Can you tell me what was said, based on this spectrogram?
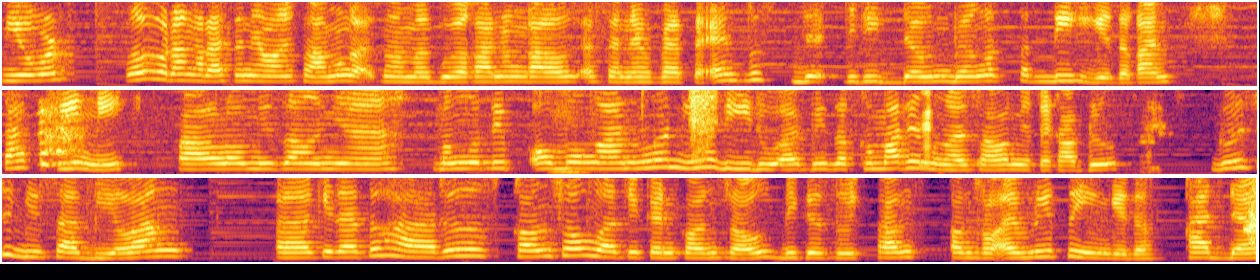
viewers? Lo pernah ngerasain yang sama nggak sama gue karena nggak lolos SNMPTN terus jadi down banget sedih gitu kan? Tapi nih, kalau misalnya mengutip omongan lo nih ya di dua episode kemarin nggak salah Mute Abdul, gue sih bisa bilang eh, kita tuh harus control what you can control because we can't control everything gitu. Kadang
